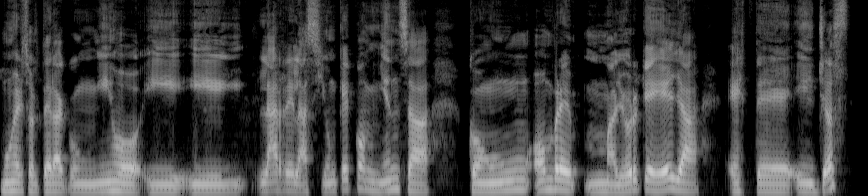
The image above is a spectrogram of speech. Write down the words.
mujer soltera con un hijo y, y, la relación que comienza con un hombre mayor que ella, este, y just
